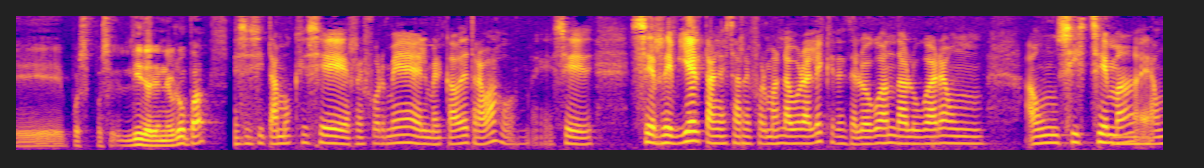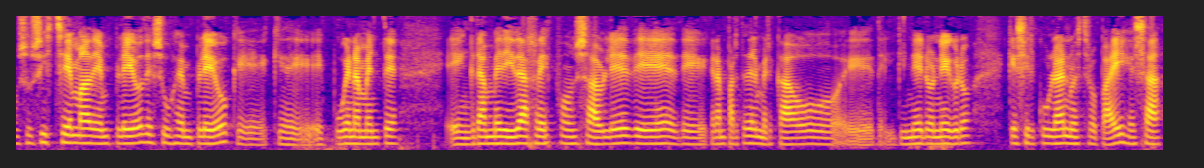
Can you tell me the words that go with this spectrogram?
eh, pues, pues líder en Europa. Necesitamos que se reforme el mercado de trabajo, eh, se, se reviertan estas reformas laborales que desde luego han dado lugar a un, a un sistema, a un subsistema de empleo, de subempleo que, que es buenamente en gran medida responsable de, gran parte del mercado eh, del dinero negro que circula en nuestro país. Esa,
